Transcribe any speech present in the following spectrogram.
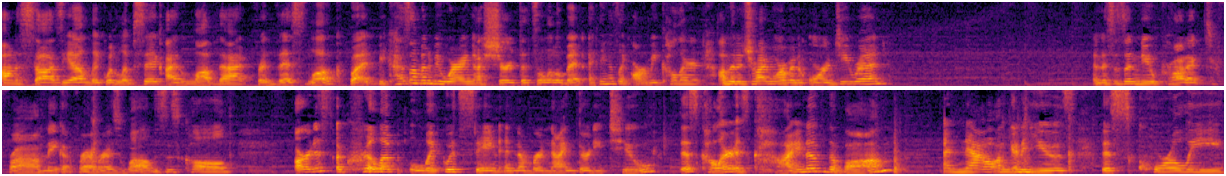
Anastasia liquid lipstick. I love that for this look, but because I'm going to be wearing a shirt that's a little bit, I think it's like army color, I'm going to try more of an orangey red. And this is a new product from Makeup Forever as well. This is called Artist Acrylip Liquid Stain in number 932. This color is kind of the bomb. And now I'm to use this Corally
